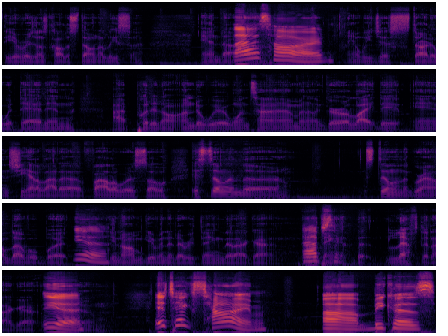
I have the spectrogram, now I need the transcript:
the original. It's called a Stone Elisa, and uh, That's hard. and we just started with that and I put it on underwear one time and a girl liked it and she had a lot of followers so it's still in the still in the ground level but Yeah. you know I'm giving it everything that I got everything that left that I got Yeah. It takes time um, because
